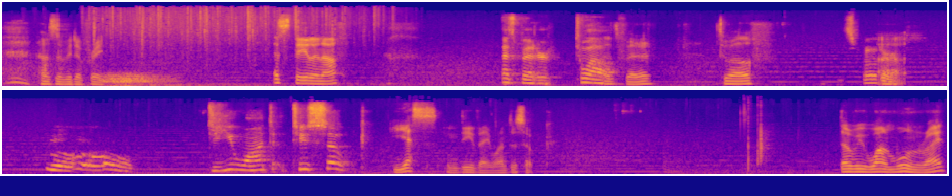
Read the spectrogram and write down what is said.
I was a bit afraid. That's still enough. That's better. 12. That's better. 12. it's better. Uh, Do you want to soak? yes, indeed, I want to soak. That'll be one wound, right?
